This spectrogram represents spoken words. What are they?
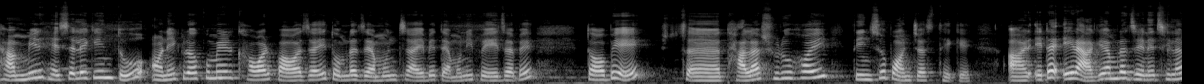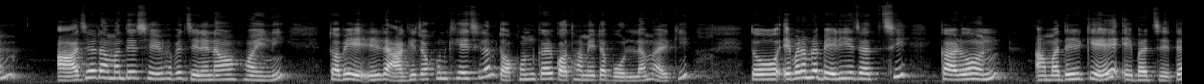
ঠাম্মির হেসেলে কিন্তু অনেক রকমের খাবার পাওয়া যায়, তোমরা যেমন চাইবে তেমনই পেয়ে যাবে। তবে থালা শুরু হয় তিনশো পঞ্চাশ থেকে। আর এটা এর আগে আমরা জেনেছিলাম, আজ আর আমাদের সেভাবে জেনে নেওয়া হয়নি। তবে এর আগে যখন খেয়েছিলাম, তখনকার কথা আমি এটা বললাম আর কি। তো এবার আমরা বেরিয়ে যাচ্ছি, কারণ আমাদেরকে এবার যেতে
